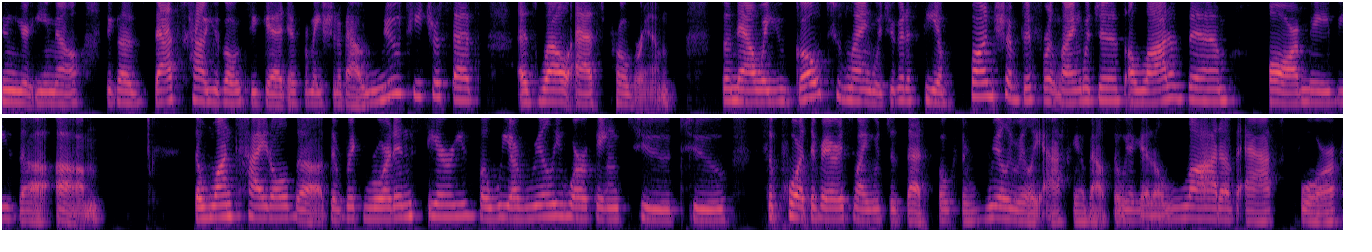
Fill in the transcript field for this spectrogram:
in your email because that's how you're going to get information about new teacher sets as well as programs. So now when you go to language, you're going to see a bunch of different languages. A lot of them are maybe the um, the one title, the, the Rick Riordan series, but we are really working to, to support the various languages that folks are really, really asking about. So we get a lot of asks for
